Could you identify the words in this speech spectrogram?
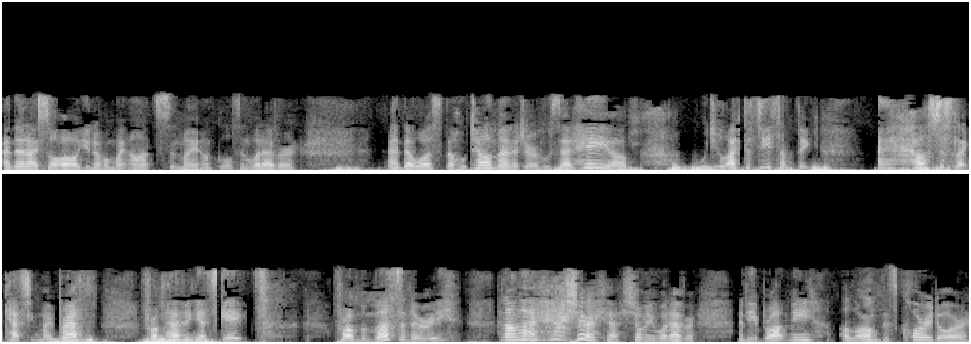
And then I saw, you know, my aunts and my uncles and whatever. And there was the hotel manager who said, "Hey, um, would you like to see something?" And I was just like catching my breath from having escaped from a mercenary. And I'm like, yeah, sure, yeah, show me whatever. And he brought me along this corridor.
